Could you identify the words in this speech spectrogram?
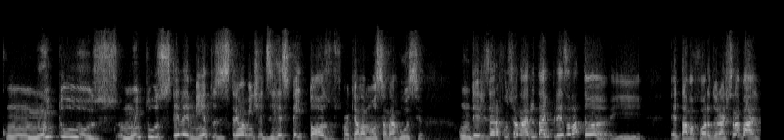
com muitos, muitos elementos extremamente desrespeitosos com aquela moça na Rússia. Um deles era funcionário da empresa Latam e estava eh, fora do horário de trabalho,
